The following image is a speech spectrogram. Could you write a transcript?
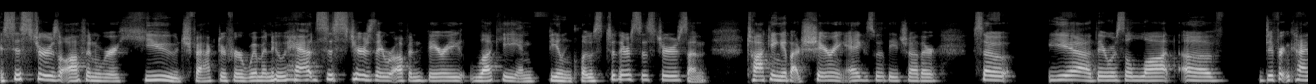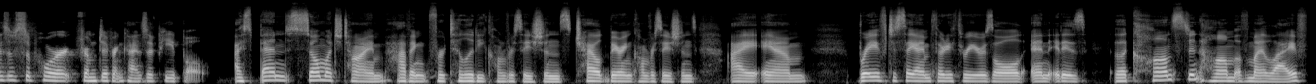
Sisters often were a huge factor for women who had sisters. They were often very lucky and feeling close to their sisters and talking about sharing eggs with each other. So, yeah, there was a lot of different kinds of support from different kinds of people. I spend so much time having fertility conversations, childbearing conversations. I am brave to say I'm 33 years old and it is the constant hum of my life.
